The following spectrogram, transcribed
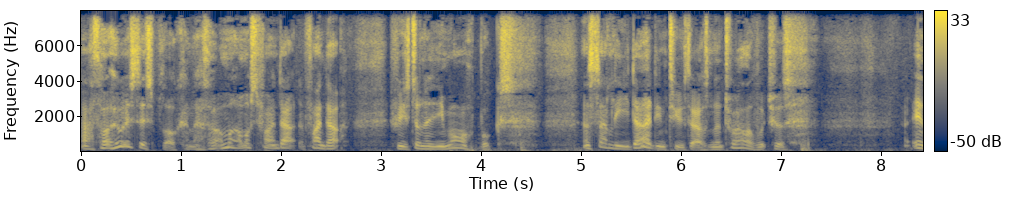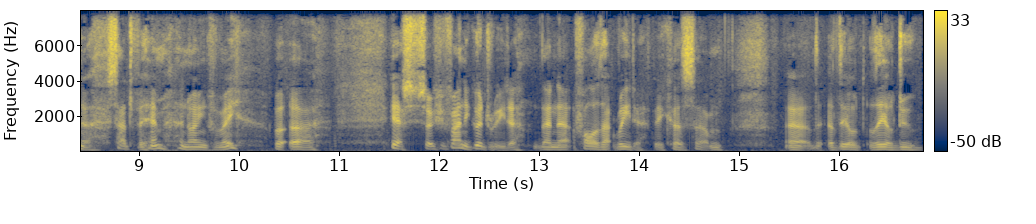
And I thought, who is this bloke? And I thought, I must find out, find out if he's done any more books. And sadly, he died in 2012, which was, you know, sad for him, annoying for me, but yes, so if you find a good reader, then follow that reader because um, uh, they'll they'll do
